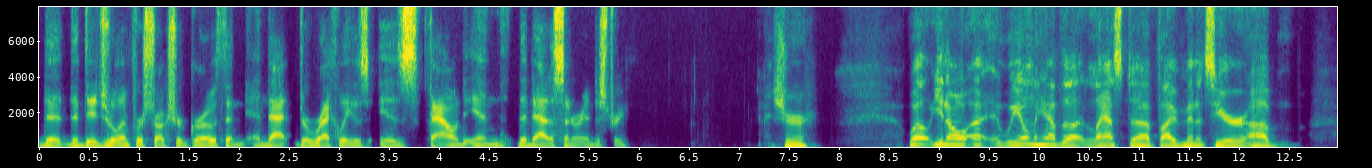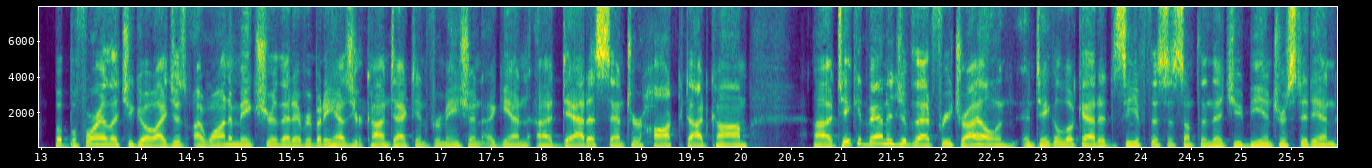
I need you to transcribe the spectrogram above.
the the digital infrastructure growth and and that directly is is found in the data center industry sure well you know uh, we only have the last uh, five minutes here uh, but before i let you go i just i want to make sure that everybody has your contact information again uh, datacenterhawk.com uh, take advantage of that free trial and, and take a look at it. See if this is something that you'd be interested in.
